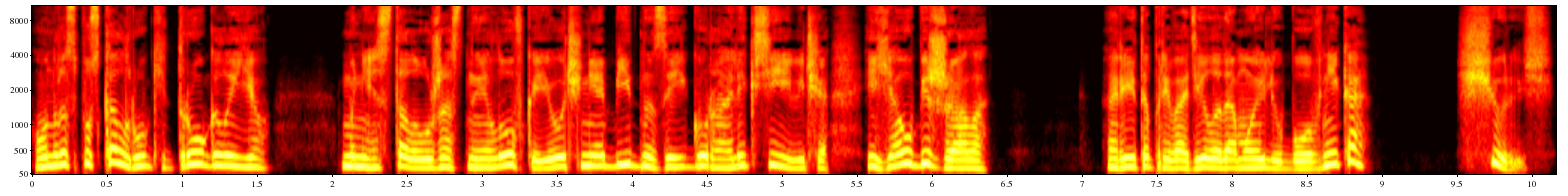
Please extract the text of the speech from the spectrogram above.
Он распускал руки, трогал ее. Мне стало ужасно неловко и очень обидно за Егора Алексеевича, и я убежала. Рита приводила домой любовника? Щурюсь.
